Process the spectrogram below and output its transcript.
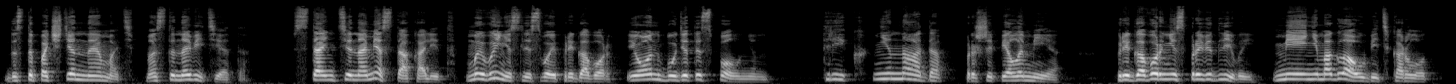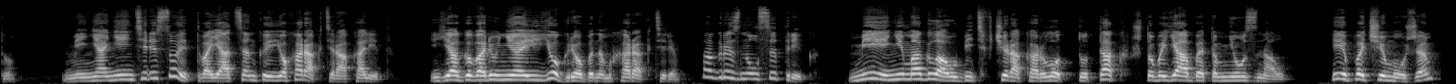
«Достопочтенная мать, остановите это!» «Встаньте на место, Акалит. Мы вынесли свой приговор, и он будет исполнен». «Трик, не надо!» – прошипела Мия. «Приговор несправедливый. Мия не могла убить Карлотту». «Меня не интересует твоя оценка ее характера, Акалит. Я говорю не о ее гребаном характере», – огрызнулся Трик. «Мия не могла убить вчера Карлотту так, чтобы я об этом не узнал». «И почему же?»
